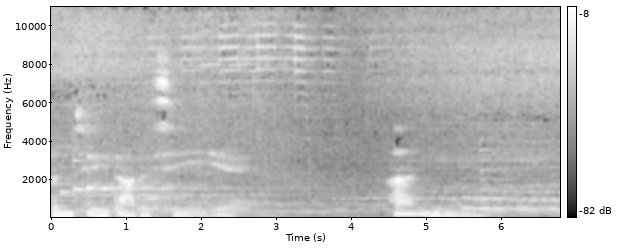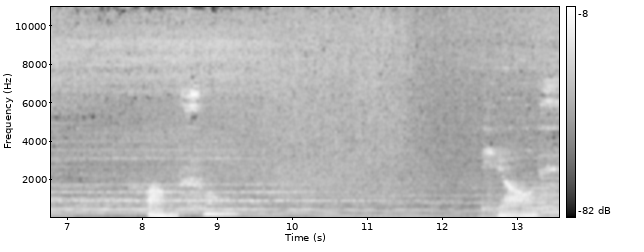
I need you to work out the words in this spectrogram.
份巨大的喜悦、安宁、放松、调息。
